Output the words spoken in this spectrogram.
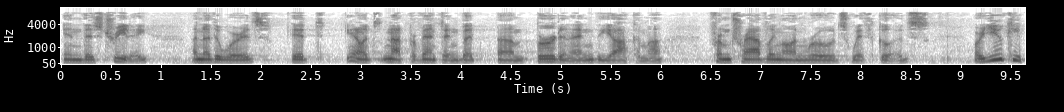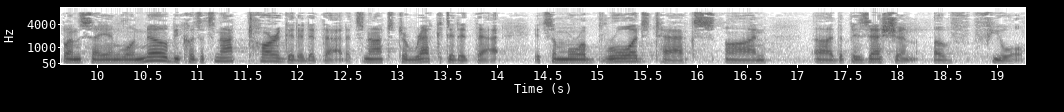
in this treaty. In other words, it, you know, it's not preventing, but um, burdening the Yakama from traveling on roads with goods. Or you keep on saying, well, no, because it's not targeted at that. It's not directed at that. It's a more broad tax on uh, the possession of fuel.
